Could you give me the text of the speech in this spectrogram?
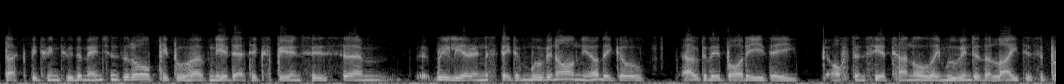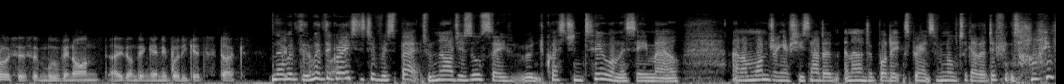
stuck between two dimensions at all. People who have near-death experiences um, really are in a state of moving on. You know, they go out of their body, they often see a tunnel, they move into the light. It's a process of moving on. I don't think anybody gets stuck. No, with, with the greatest of respect, Nadia's also question two on this email, and I'm wondering if she's had an out-of-body experience of an altogether different type.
